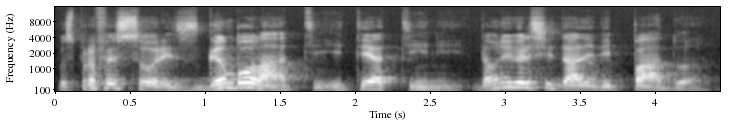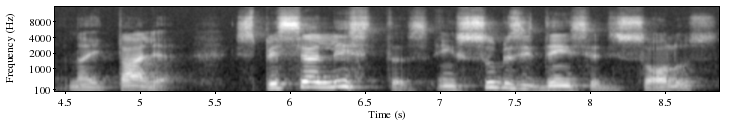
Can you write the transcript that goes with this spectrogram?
Os professores Gambolati e Teatini, da Universidade de Pádua, na Itália, especialistas em subsidência de solos,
